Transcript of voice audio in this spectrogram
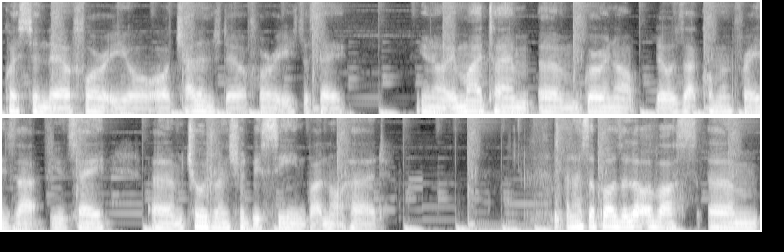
question their authority or, or challenge their authority to say you know, in my time um, growing up, there was that common phrase that you'd say, um, children should be seen but not heard. And I suppose a lot of us, um,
